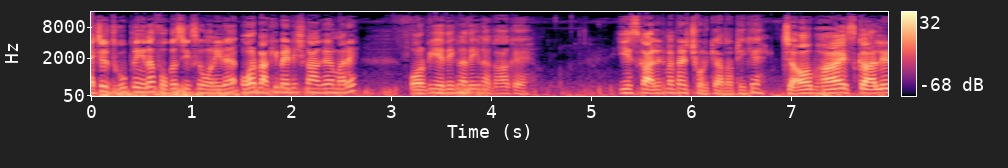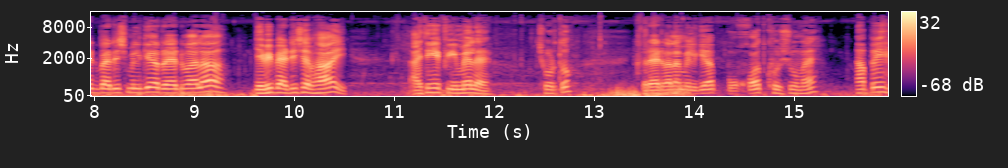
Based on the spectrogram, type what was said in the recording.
एक्चुअली धूप नहीं है ना फोकस ठीक से हो नहीं रहा है। और बाकी बैडिश कहाँ गए हमारे? और भी ये देखना देखना कहाँ गए। ये स्कारलेट मैं पहले छोड़ के आता हूँ ठीक है? जाओ भाई स्कारलेट बैडिश मिल गया रेड वाला। ये भी बैडिश है भाई। आई थिंक ये फीमेल है। छोड़ तो। रेड वाला मिल गया बहुत खुश हूँ मैं। यहाँ पे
